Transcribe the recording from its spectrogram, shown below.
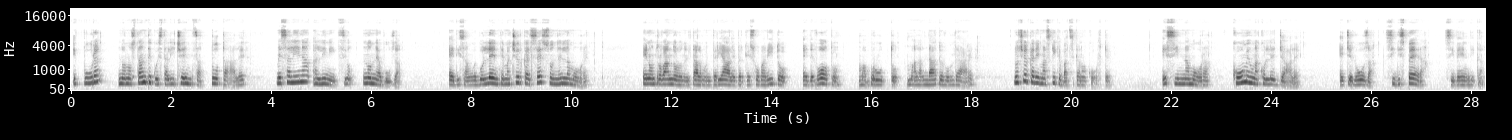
Eppure, nonostante questa licenza totale, Messalina all'inizio non ne abusa. È di sangue bollente, ma cerca il sesso nell'amore. E non trovandolo nel talamo imperiale perché suo marito è devoto, ma brutto, malandato e volgare, lo cerca dei maschi che bazzicano a corte. E si innamora come una collegiale. È gelosa, si dispera, si vendica.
